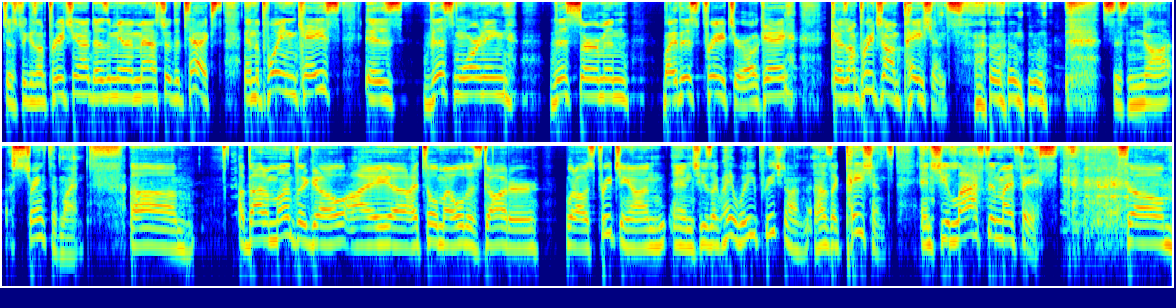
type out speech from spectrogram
just because I'm preaching on it doesn't mean I mastered the text. And the point in case is this morning, this sermon by this preacher, okay? Because I'm preaching on patience. this is not a strength of mine. Um, about a month ago, I, uh, I told my oldest daughter what I was preaching on, and she's like, "Hey, what are you preaching on?" And I was like, "Patience," and she laughed in my face. so.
